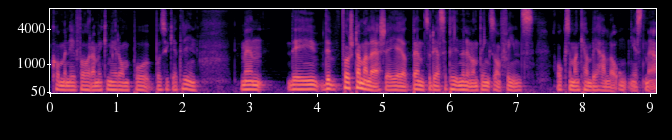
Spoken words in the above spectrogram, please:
kommer ni få höra mycket mer om på, på psykiatrin. Men det, ju, det första man lär sig är att bensodiazepiner är någonting som finns och som man kan behandla ångest med.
